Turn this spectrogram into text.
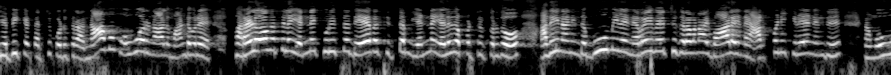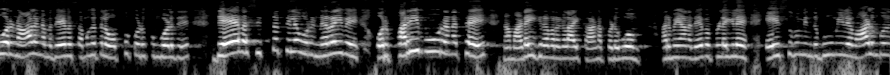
ஜெபிக்க கற்றுக் கொடுக்கிறார். நாமும் ஒவ்வொரு நாளும் ஆண்டவரே பரலோகத்தில் என்னை குறித்த தேவ திட்டம் என்ன எழுதப்பட்டிருக்கிறதோ அதை நான் இந்த பூமியில நிறைவேற்றுகிறவனாய் வாழ என்னை அர்ப்பணிக்கிறேன் என்று நாம் ஒவ்வொரு நாளும் நம்ம தேவ சமூகத்தில் ஒப்பு கொடுக்கும் பொழுது தேவ சித்தத்தில் ஒரு நிறைவை ஒரு பரிபூரணத்தை நாம் அடைகிறவர்களாய் காணப்படுவோம். அருமையான தேவ பிள்ளைகளே இயேசுவும் இந்த பூமியிலே வாழும்போது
